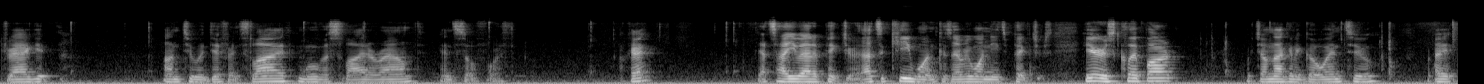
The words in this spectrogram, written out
drag it onto a different slide move a slide around and so forth okay? That's how you add a picture. That's a key one because everyone needs pictures. Here is clip art which I'm not going to go into right?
